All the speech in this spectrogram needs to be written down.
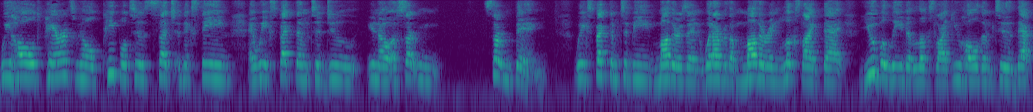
we hold parents we hold people to such an esteem and we expect them to do you know a certain certain thing. We expect them to be mothers and whatever the mothering looks like that you believe it looks like, you hold them to that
